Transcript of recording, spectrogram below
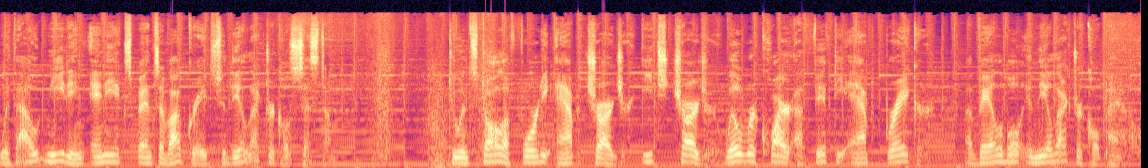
without needing any expensive upgrades to the electrical system. To install a 40 amp charger, each charger will require a 50 amp breaker available in the electrical panel.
